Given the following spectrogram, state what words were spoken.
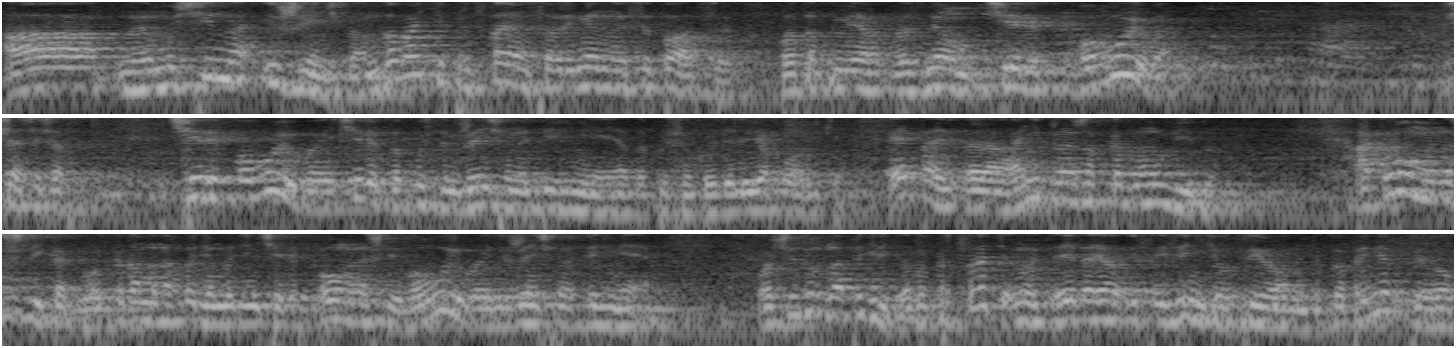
А э, мужчина и женщина. Ну, давайте представим современную ситуацию. Вот, например, возьмем череп Вавуева. Сейчас, сейчас. Череп Вавуева и череп, допустим, женщины-пигмея, допустим, какой-то или японки. Это, э, они принадлежат к одному виду. А кого мы нашли, как бы, вот когда мы находим один череп, кого мы нашли, Вавуева или женщину-пигмея? Очень трудно определить. Вот вы представляете, ну, это я, извините, утрированный такой пример привел.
